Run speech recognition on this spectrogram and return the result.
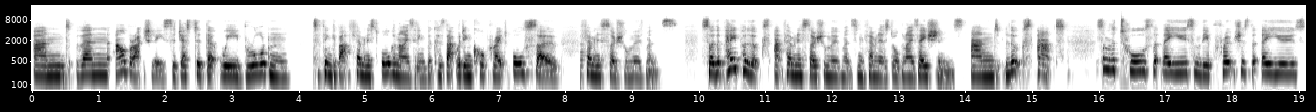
And then Alba actually suggested that we broaden to think about feminist organizing because that would incorporate also feminist social movements. So the paper looks at feminist social movements and feminist organizations and looks at some of the tools that they use, some of the approaches that they use,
